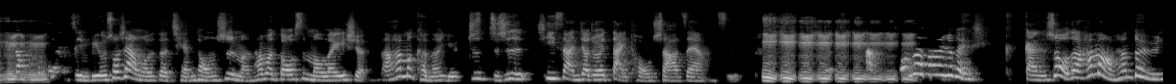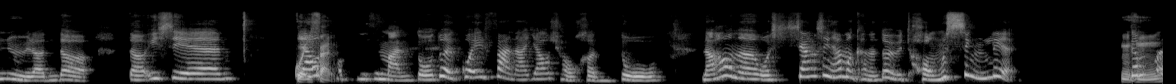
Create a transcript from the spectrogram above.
比较不严谨，比如说像我的前同事们，他们都是 Malaysian，然后他们可能也就是只是伊斯兰教就会戴头纱这样子。嗯嗯嗯嗯嗯嗯嗯嗯。从这方面就可以感受到，他们好像对于女人的的一些规范其实蛮多，对规范啊要求很多。然后呢，我相信他们可能对于同性恋。根本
